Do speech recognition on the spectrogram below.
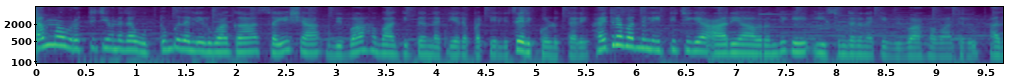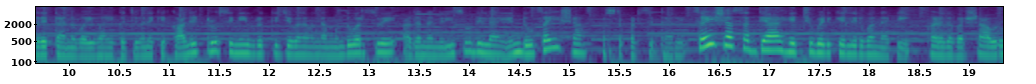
ತಮ್ಮ ವೃತ್ತಿ ಜೀವನದ ಉತ್ತುಂಗದಲ್ಲಿರುವಾಗ ಸೈಷಾ ವಿವಾಹವಾಗಿದ್ದ ನಟಿಯರ ಪಟ್ಟಿಯಲ್ಲಿ ಸೇರಿಕೊಳ್ಳುತ್ತಾರೆ. ಹೈದರಾಬಾದ್ನಲ್ಲಿ ಇತ್ತೀಚೆಗೆ ಆರ್ಯ ಅವರೊಂದಿಗೆ ಈ ಸುಂದರ ನಟಿ ವಿವಾಹವಾದರು. ಆದರೆ ತಾನು ವೈವಾಹಿಕ ಜೀವನಕ್ಕೆ ಕಾಲಿಟ್ಟರು ಸಿನಿ ವೃತ್ತಿ ಜೀವನವನ್ನ ಮುಂದುವರಿಸುವೆ ಅದನ್ನು ನಿಲ್ಲಿಸುವುದಿಲ್ಲ ಎಂದು ಸೈಷಾ ಸ್ಪಷ್ಟಪಡಿಸಿದ್ದಾರೆ. ಸೈಷಾ ಸದ್ಯ ಹೆಚ್ಚು ಬೇಡಿಕೆಯಲ್ಲಿರುವ ನಟಿ. ಕಳೆದ ವರ್ಷ ಅವರು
